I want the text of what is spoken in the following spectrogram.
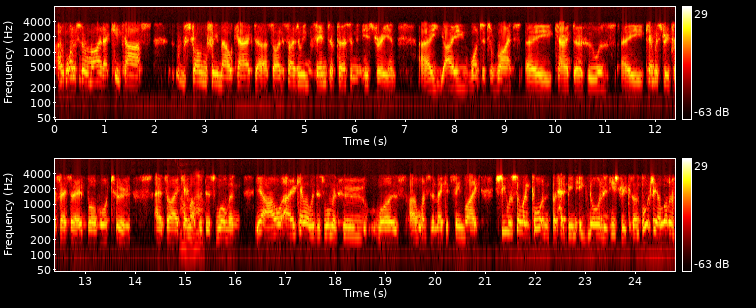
I wanted to write a kick-ass, strong female character, so I decided to invent a person in history, and I, I wanted to write a character who was a chemistry professor in World War II. And so I Oh, came wow. up with this woman. Yeah, I, I came up with this woman who was. I wanted to make it seem like she was so important, but had been ignored in history. Because unfortunately, a lot of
